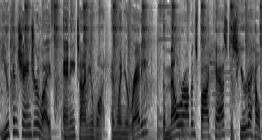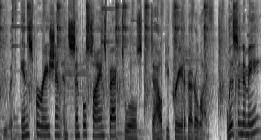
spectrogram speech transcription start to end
You can change your life anytime you want. And when you're ready, the Mel Robbins podcast is here to help you with inspiration and simple science backed tools to help you create a better life. Listen to me,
